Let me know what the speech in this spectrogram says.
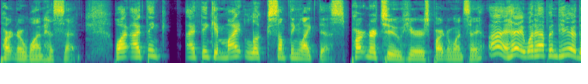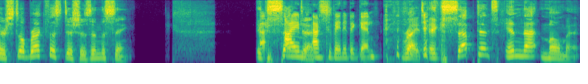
partner one has said? Well, I think I think it might look something like this. Partner two hears partner one say, "Hey, hey, what happened here? There's still breakfast dishes in the sink." I'm activated again. right? Just- Acceptance in that moment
